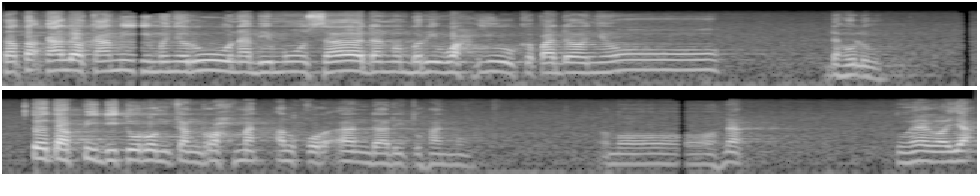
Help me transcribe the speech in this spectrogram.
Tak kala kami menyeru Nabi Musa dan memberi wahyu kepadanya dahulu. Tetapi diturunkan rahmat Al-Quran dari Tuhanmu. Allah nak. Tuhan rayak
